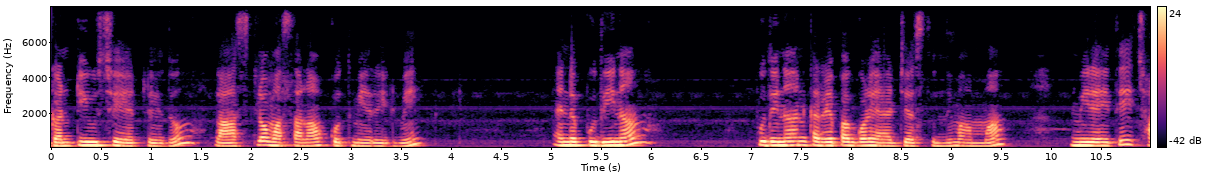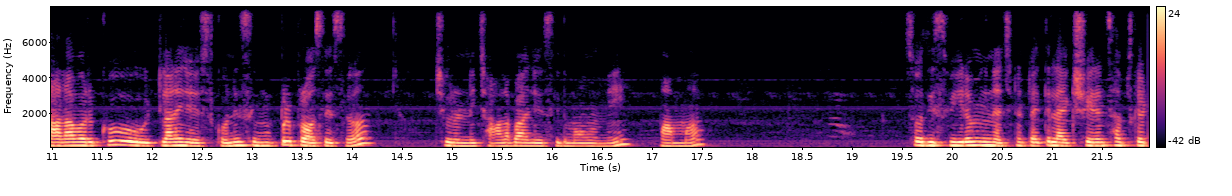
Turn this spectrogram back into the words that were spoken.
గంటి యూజ్ చేయట్లేదు. లాస్ట్లో మసాలా కొత్తిమీర ఇవి అండ్ పుదీనా పుదీనా అండ్ కరివేపాకు కూడా యాడ్ చేస్తుంది మా అమ్మ. మీరైతే చాలా వరకు ఇట్లానే చేసుకొని సింపుల్ ప్రాసెస్. చూడండి చాలా బాగా చేసేది మా మమ్మీ మా అమ్మ. సో దిస్ వీడియో మీకు నచ్చినట్లయితే లైక్ షేర్ అండ్ సబ్స్క్రైబ్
